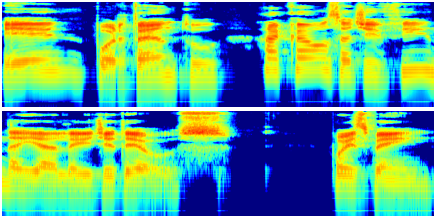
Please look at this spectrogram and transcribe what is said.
e, portanto, à causa divina e à lei de Deus. Pois bem,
